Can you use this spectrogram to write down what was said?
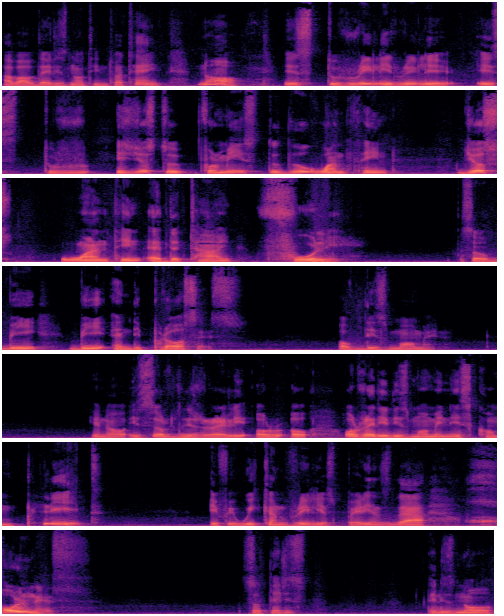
about there is nothing to attain. No, it's to really, really is to it's just to for me is to do one thing, just one thing at the time fully. So be be in the process of this moment. You know, it's already really, or, or, already this moment is complete if we can really experience that wholeness. So there is there is no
